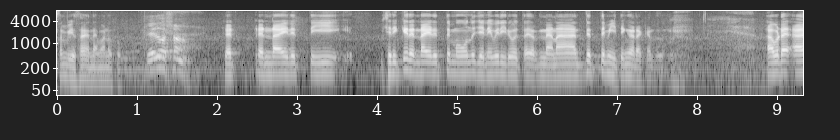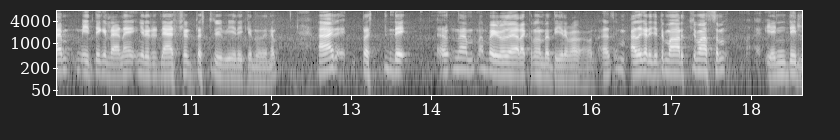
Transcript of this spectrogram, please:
സംവിധാനമാണ് ഇപ്പം ഏത് വർഷമാണ് രണ്ടായിരത്തി ശരിക്കും രണ്ടായിരത്തി മൂന്ന് ജനുവരി ഇരുപത്താറിനാണ് ആദ്യത്തെ മീറ്റിംഗ് നടക്കുന്നത് അവിടെ ആ മീറ്റിങ്ങിലാണ് ഇങ്ങനൊരു നാഷണൽ ട്രസ്റ്റ് രൂപീകരിക്കുന്നതിനും ആ ട്രസ്റ്റിന്റെ ബൈലോ തയ്യാറാക്കുന്നുണ്ട് തീരുമാനം അത് കഴിഞ്ഞിട്ട് മാർച്ച് മാസം എൻഡിൽ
